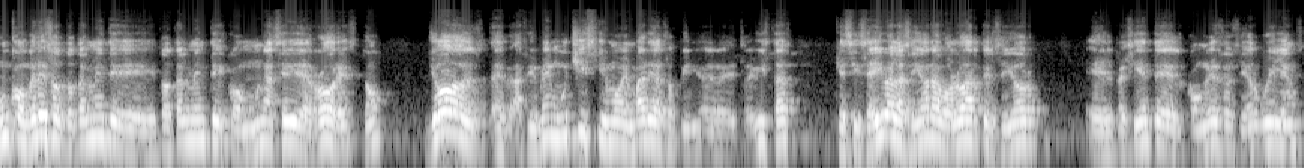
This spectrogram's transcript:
Un Congreso totalmente, totalmente con una serie de errores, ¿no? Yo eh, afirmé muchísimo en varias eh, entrevistas que si se iba la señora Boluarte, el señor, el presidente del Congreso, el señor Williams,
